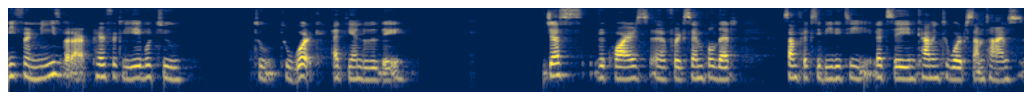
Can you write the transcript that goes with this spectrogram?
different needs but are perfectly able to to to work at the end of the day. It just requires uh, for example that some flexibility let's say in coming to work sometimes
